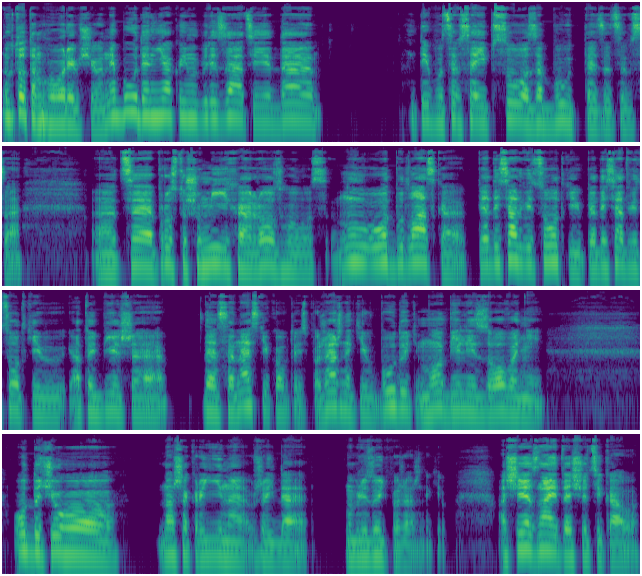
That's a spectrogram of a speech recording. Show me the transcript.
Ну хто там говорив, що не буде ніякої мобілізації, да типу, це все ІПСО, забудьте за це все. Е, Це просто шуміха, розголос. Ну, от, будь ласка, 50%, 50%, а то й більше ДСНСників, тобто пожежників, будуть мобілізовані. От до чого наша країна вже йде, мобілізують пожежників. А ще знаєте, що цікаво?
